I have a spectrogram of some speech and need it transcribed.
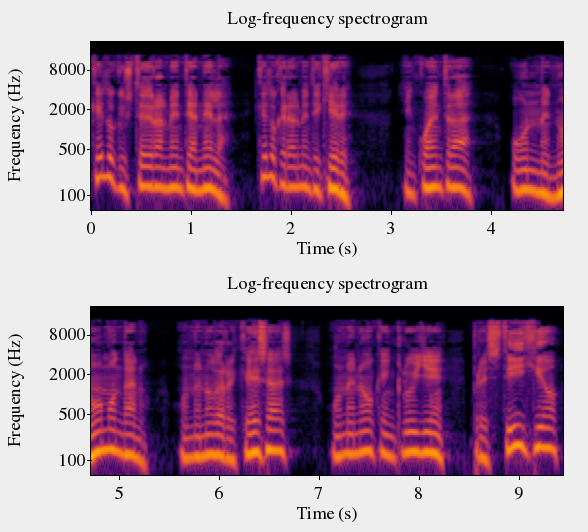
¿Qué es lo que usted realmente anhela? ¿Qué es lo que realmente quiere? Y encuentra un menú mundano, un menú de riquezas, un menú que incluye prestigio,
